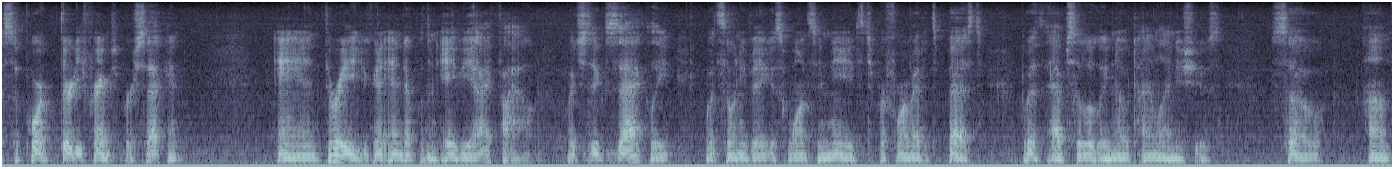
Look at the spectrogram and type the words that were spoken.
support 30 frames per second. And three, you're going to end up with an AVI file, which is exactly what Sony Vegas wants and needs to perform at its best with absolutely no timeline issues. So um,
